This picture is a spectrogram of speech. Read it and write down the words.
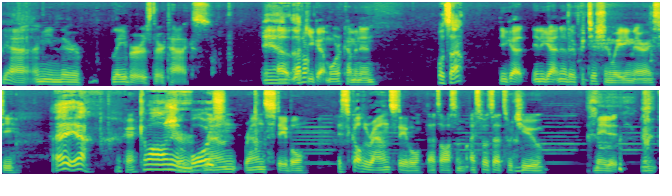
Yeah, I mean their labor is their tax. And Uh, look, you got more coming in. What's that? You got and you got another petition waiting there. I see. Hey, yeah, Okay. Come on in, boys. Round, round stable. It's called round stable. That's awesome. I suppose that's what you made it.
